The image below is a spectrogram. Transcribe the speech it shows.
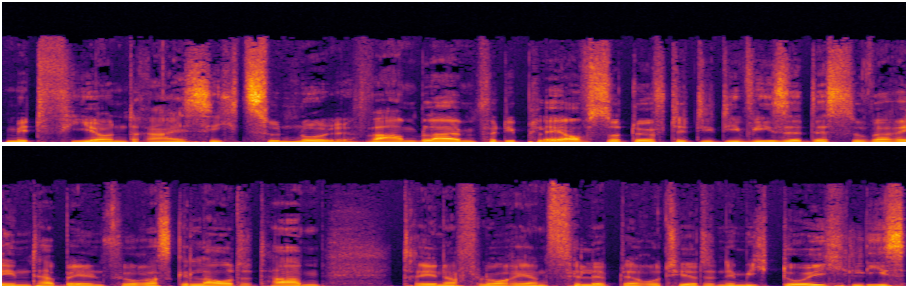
mit 34 zu 0. Warm bleiben für die Playoffs, so dürfte die Devise des souveränen Tabellenführers gelautet haben. Trainer Florian Philipp, der rotierte nämlich durch, ließ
